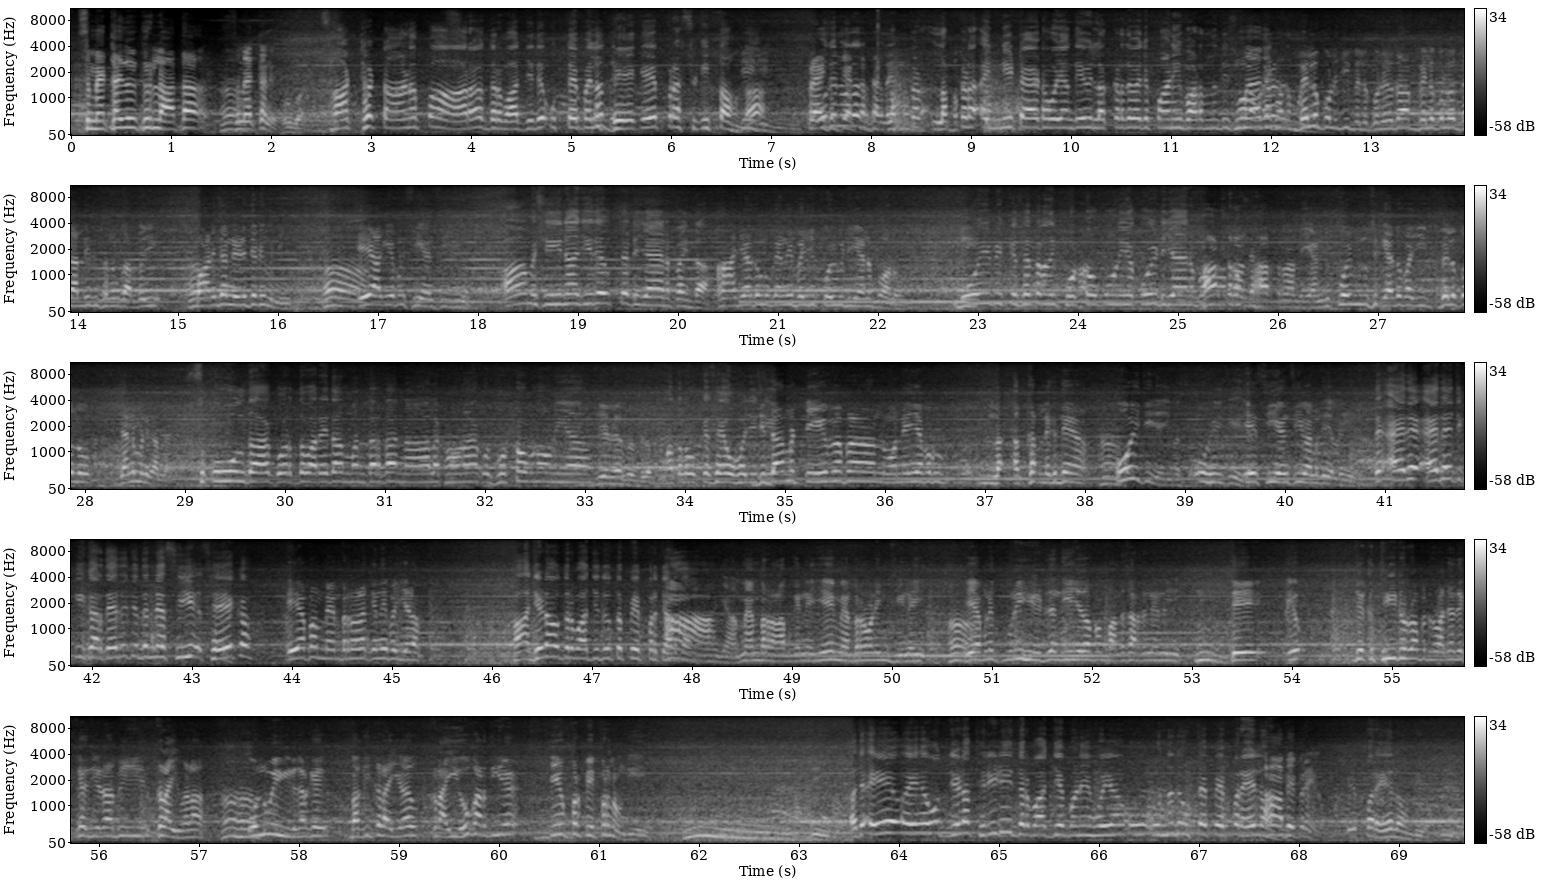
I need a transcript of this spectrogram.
ਸਮੈਕਾ ਜਦੋਂ ਇੱਕ ਵਾਰੀ ਲਾਤਾ ਸਮੈਕਾ ਨਹੀਂ ਖੁੜੂਗਾ 60 ਟਨ ਭਾਰ ਦਰਵਾਜ਼ੇ ਦੇ ਉੱਤੇ ਪਹਿਲਾਂ ਦੇ ਕੇ ਪ੍ਰੈਸ ਕੀਤਾ ਹੁੰਦਾ। ਕਰ ਸਕਦੇ ਹਾਂ। ਲੱਕੜ ਲੱਕੜ ਇੰਨੀ ਟਾਈਟ ਹੋ ਜਾਂਦੀ ਹੈ ਵੀ ਲੱਕੜ ਦੇ ਵਿੱਚ ਪਾਣੀ ਵੜਨ ਦੀ ਸੰਭਾਵਨਾ ਖਤਮ ਬਿਲਕੁਲ ਜੀ ਬਿਲਕੁਲ। ਉਹਦਾ ਬਿਲਕੁਲ ਗੱਲ ਹੀ ਖਤਮ ਕਰ ਦਿਓ ਜੀ ਪਾਣੀ ਦਾ ਨੇੜੇ ਤੇੜੇ ਵੀ ਨਹੀਂ। ਹਾਂ। ਇਹ ਆ ਗਈ ਆਪਣੀ ਸੀਐਨਸੀ ਜੀ। ਆ ਮਸ਼ੀਨ ਆ ਜਿਹਦੇ ਉੱਤੇ ਡਿਜ਼ਾਈਨ ਪੈਂਦਾ। ਹਾਂ ਜਿਹੜਾ ਤੁਹਾਨੂੰ ਕਹਿੰਦੇ ਬਾਈ ਜੀ ਕੋਈ ਵੀ ਡਿਜ਼ਾਈਨ ਪਵਾ ਲਓ। ਕੋਈ ਵੀ ਕਿਸੇ ਤਰ੍ਹਾਂ ਦੀ ਫੋਟੋ ਪਾਉਣੀ ਹੈ ਕੋਈ ਡਿਜ਼ਾਈਨ ਹਰ ਤਰ੍ਹਾਂ ਦੇ ਹਰ ਤਰ੍ਹਾਂ ਦੇ ਡਿਜ਼ਾਈਨ ਕੋਈ ਵੀ ਤੁਸੀਂ ਕਹਿ ਦਿਓ ਭਾਜੀ ਬਿਲਕੁਲ ਉਹ ਜਨਮਨ ਗੱਲ ਹੈ। ਸਕੂਲ ਦਾ ਗੁਰਦੁਆਰੇ ਦਾ ਮੰਦਿਰ ਦਾ ਨਾਂ ਲਿਖਾਉਣਾ ਕੋਈ ਫੋਟੋ ਬਣਾਉਣੀ ਆ। ਜੀ ਬਿਲਕੁਲ ਬਿਲਕੁਲ। ਮਤਲਬ ਕਿਸੇ ਉਹੋ ਜਿਹੀ ਜਿੱਦਾਂ ਆਪਾਂ ਟੇਪ ਆਪਾਂ ਲਵਾਉਨੇ ਜਾਂ ਆਪਾਂ ਅੱਖਰ ਲਿਖਦੇ ਆ ਉਹੀ ਚੀਜ਼ ਹੈ ਜੀ ਬਸ। ਉਹੀ ਚੀਜ਼ ਇਹ ਸੀਐਨਸੀ ਬਣ ਕੇ ਚੱਲੀ ਹੈ ਤੇ ਇਹਦੇ ਇਹਦੇ ਚ ਕੀ ਕਰਦੇ ਇਹਦੇ ਚ ਦਿੰਨੇ ਸੀ ਸੇਕ? ਇਹ ਆਪਾਂ ਮੈਂਬਰ ਵਾਲਾ ਕਹਿੰਦੇ ਭਾਈ ਜਿਹੜਾ ਹਾਂ ਜਿਹੜਾ ਉਹ ਦਰਵਾਜ਼ੇ ਦੇ ਉੱਤੇ ਪੇਪਰ ਚੜਦਾ ਹਾਂ ਜਾਂ ਮੈਂਬਰ ਵਾਲਾ ਕਹਿੰਦੇ ਇਹ ਮੈਂਬਰ ਵਾਲੀ ਮਸ਼ੀਨ ਹੈ ਜੀ। ਇਹ ਆਪਣੀ ਪੂਰੀ ਹੀਟ ਦਿੰਦੀ ਹੈ ਜਦੋਂ ਆਪਾਂ ਬੰਦ ਕਰ ਦਿੰਦੇ ਨੇ ਜੀ। ਤੇ ਇਹ ਇੱਕ 3 ਡੋਰ ਆਪਾਂ ਦਰਵਾਜ਼ਾ ਦੇਖਿਆ ਜਿਹੜਾ ਵੀ ਕਢਾਈ ਵਾਲਾ ਉਹਨੂੰ ਹੀਟ ਕਰਕੇ ਬਾਕੀ ਕਢਾਈ ਵਾਲਾ ਕਢਾਈ ਉਹ ਕਰਦੀ ਹੈ ਤੇ ਉੱਪਰ ਪੇਪਰ ਲਾਉਂਦੀ ਹੈ ਜੀ। ਅੱਛਾ ਇਹ ਉਹ ਜਿਹੜਾ 3D ਦਰਵਾਜ਼ੇ ਬਣੇ ਹੋਏ ਆ ਉਹ ਉਹਨਾਂ ਦੇ ਉੱਤੇ ਪੇਪਰ ਇਹ ਹਾਂ ਲਾਉਂਦੀ ਹੈ। ਪੇਪਰ ਇਹ ਲਾਉਂਦੀ ਆ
